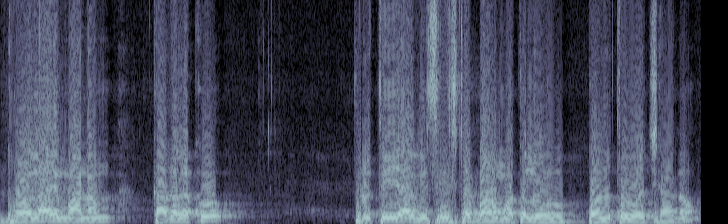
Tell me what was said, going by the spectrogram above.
ఢోలాయమానం కథలకు తృతీయ విశిష్ట బహుమతులు పొందుతూ వచ్చాను.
